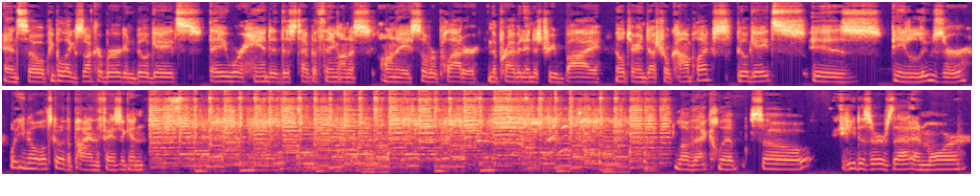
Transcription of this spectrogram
And so people like Zuckerberg and Bill Gates, they were handed this type of thing on a, on a silver platter in the private industry by military industrial complex. Bill Gates is a loser. Well, you know, let's go to the pie in the face again. Love that clip. So he deserves that and more.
